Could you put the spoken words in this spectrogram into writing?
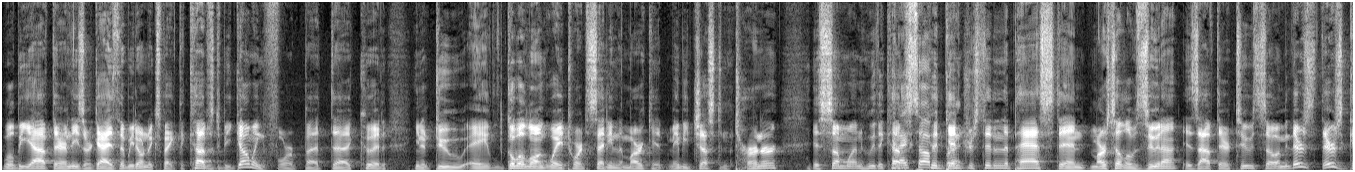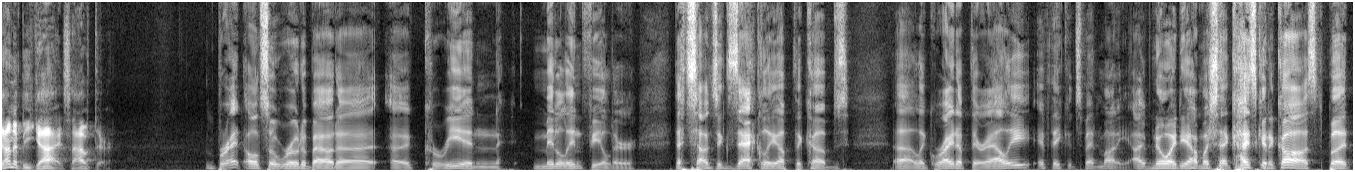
will be out there, and these are guys that we don't expect the Cubs to be going for, but uh, could you know do a go a long way towards setting the market. Maybe Justin Turner is someone who the Cubs could get interested in the past, and Marcell Ozuna is out there too. So I mean, there's there's gonna be guys out there. Brett also wrote about a, a Korean middle infielder that sounds exactly up the Cubs uh, like right up their alley if they could spend money. I have no idea how much that guy's going to cost, but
